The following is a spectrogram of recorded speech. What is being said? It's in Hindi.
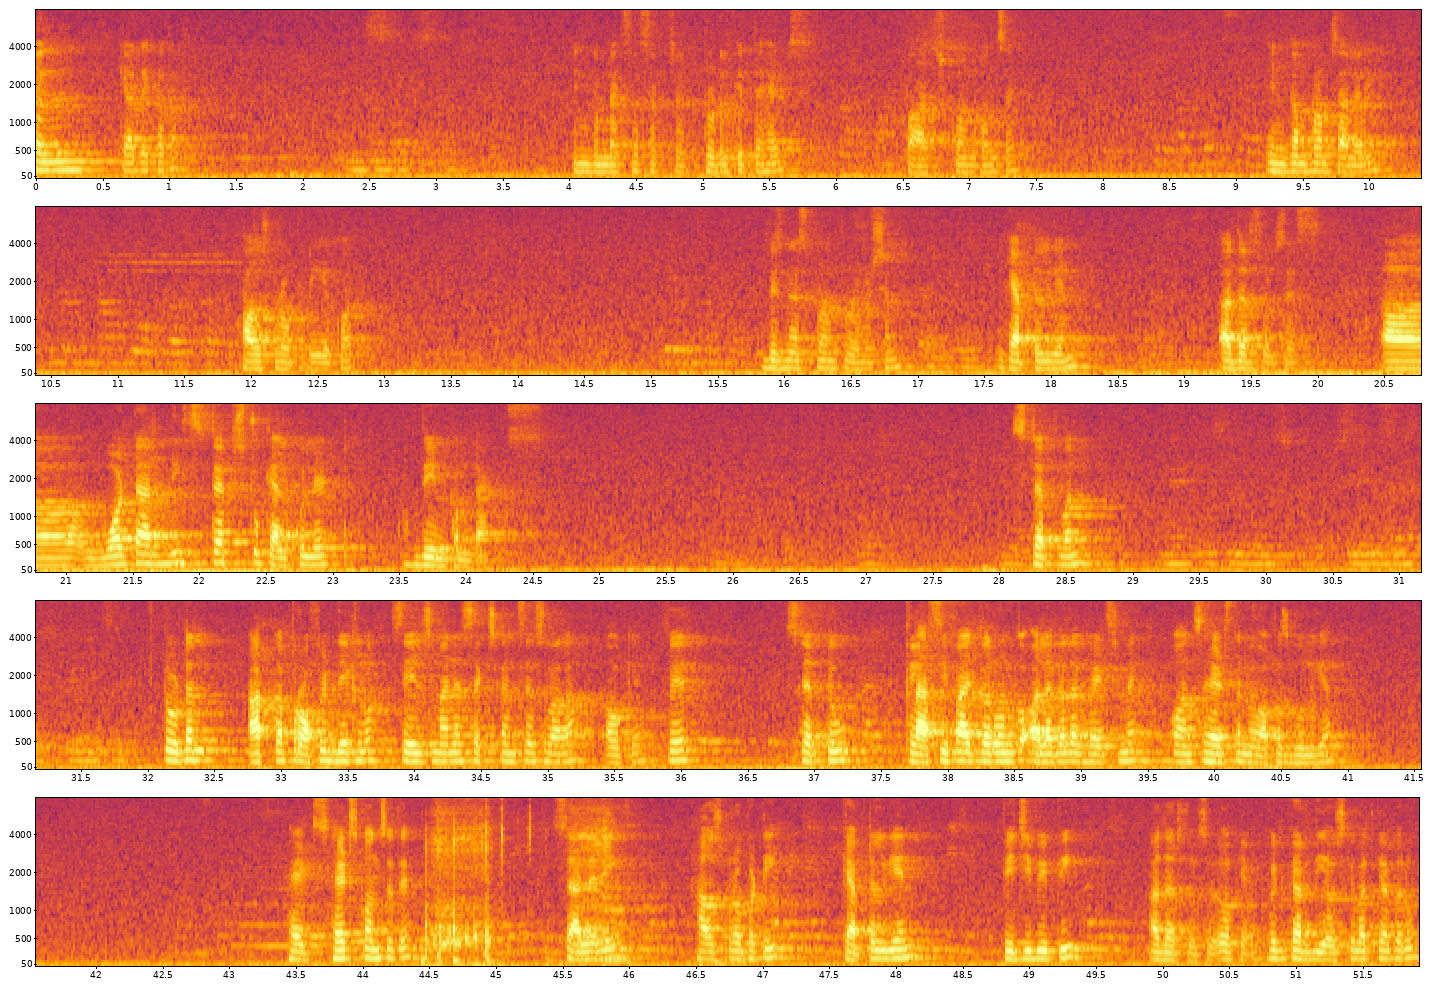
कल क्या देखा था? इनकम टैक्स का स्ट्रक्चर टोटल कितने हेड्स पाँच कौन कौन से? Income from salary house property एक और. Business from profession capital gain sources. Uh, what are the steps to calculate the income tax? Step one. Total आपका प्रॉफिट देख लो सेल्स माइनस एक्सपेंसेस वाला ओके. फिर स्टेप टू क्लासिफाई करो उनको अलग अलग हेड्स में, कौन से हेड्स थे मैं वापस भूल गया? हेड्स हेड्स कौन से थे? Salary house property capital gain PGBP other sources okay फिर कर दिया, उसके बाद क्या करूँ?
